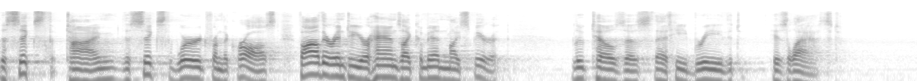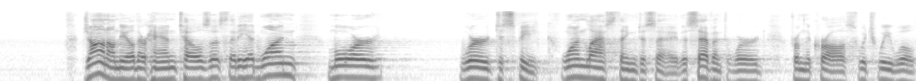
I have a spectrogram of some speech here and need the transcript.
the sixth time, the sixth word from the cross, Father, into your hands I commend my spirit, Luke tells us that he breathed his last. John, on the other hand, tells us that he had one more word to speak, one last thing to say, the seventh word from the cross, which we will,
